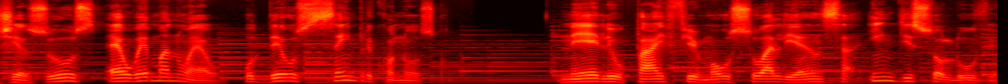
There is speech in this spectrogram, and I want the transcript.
Jesus é o Emanuel, o Deus sempre conosco. Nele o Pai firmou sua aliança indissolúvel.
